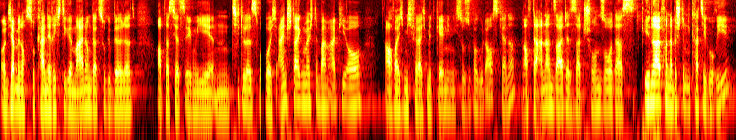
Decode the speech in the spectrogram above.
Und ich habe mir noch so keine richtige Meinung dazu gebildet, ob das jetzt irgendwie ein Titel ist, wo ich einsteigen möchte beim IPO, auch weil ich mich vielleicht mit Gaming nicht so super gut auskenne. Auf der anderen Seite ist es halt schon so, dass innerhalb von einer bestimmten Kategorie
